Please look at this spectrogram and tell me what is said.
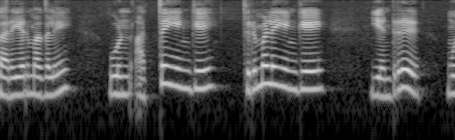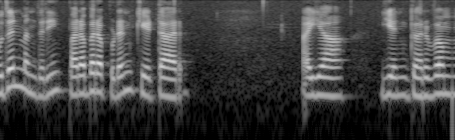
கரையர் மகளே உன் அத்தை எங்கே? திருமலை எங்கே? என்று முதன் மந்திரி பரபரப்புடன் கேட்டார். ஐயா என் கர்வம்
